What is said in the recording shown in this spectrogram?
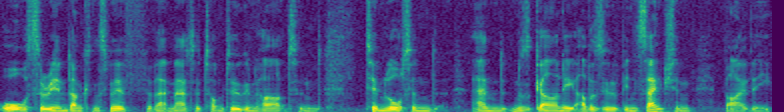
or Sir Iain Duncan Smith, for that matter, Tom Tugendhat and Tim Loughton and Nus Ghani, others who have been sanctioned by the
